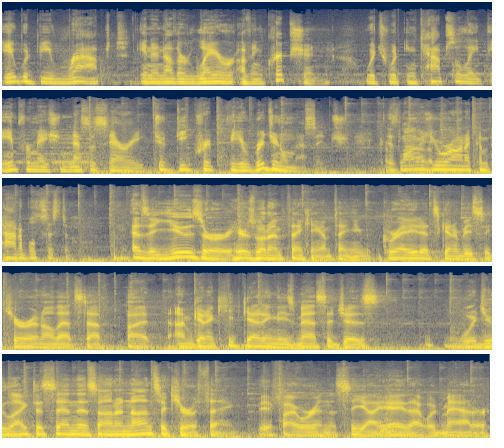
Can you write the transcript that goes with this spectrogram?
it would be wrapped in another layer of encryption, which would encapsulate the information necessary to decrypt the original message, as long as you were on a compatible system. As a user, here's what I'm thinking. I'm thinking, great, it's going to be secure and all that stuff, but I'm going to keep getting these messages. Would you like to send this on a non-secure thing? If I were in the CIA, that would matter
